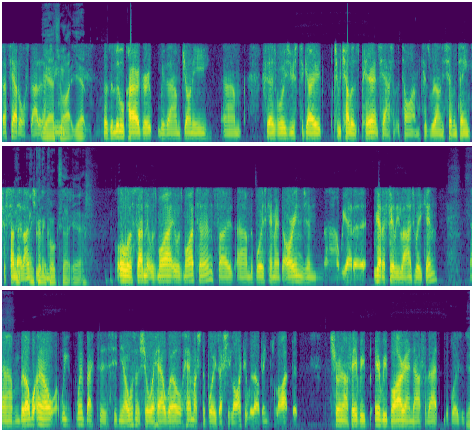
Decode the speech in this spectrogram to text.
That's how it all started. yeah, actually. that's We- right. Yep. there was a little Parra group with um, Johnny. Um, for those boys used to go to each other's parents' house at the time because we were only 17 for Sunday and, lunches. and couldn't and cook, so yeah. All of a sudden, it was my it was my turn. So um, the boys came out to Orange, and uh, we had a we had a fairly large weekend. Um, but I, you know, we went back to Sydney. I wasn't sure how well, how much the boys actually liked it, without being polite. But sure enough, every every buy round after that, the boys would Yeah.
